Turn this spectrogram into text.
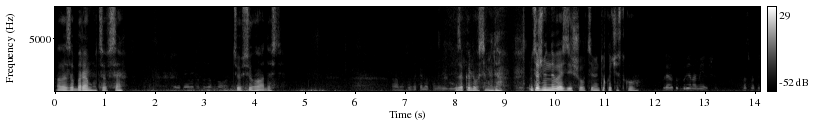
Але заберемо це все. Цю всю гадость. А, ну це за колесами везде. За колесами, так. Да. Ну це ж він не весь зійшов, це він тільки частково. Бля, ну тут бурьяна меньше. Посмотри.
